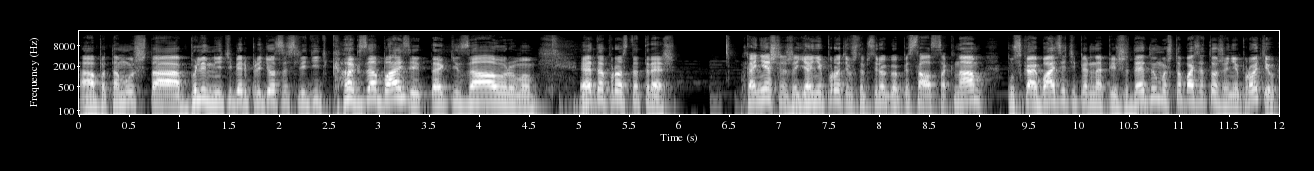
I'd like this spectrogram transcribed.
а, потому что, блин, мне теперь придется следить как за базой, так и за Аурумом. Это просто трэш. Конечно же, я не против, чтобы Серега писался к нам. Пускай Базя теперь напишет. Да я думаю, что Базя тоже не против,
